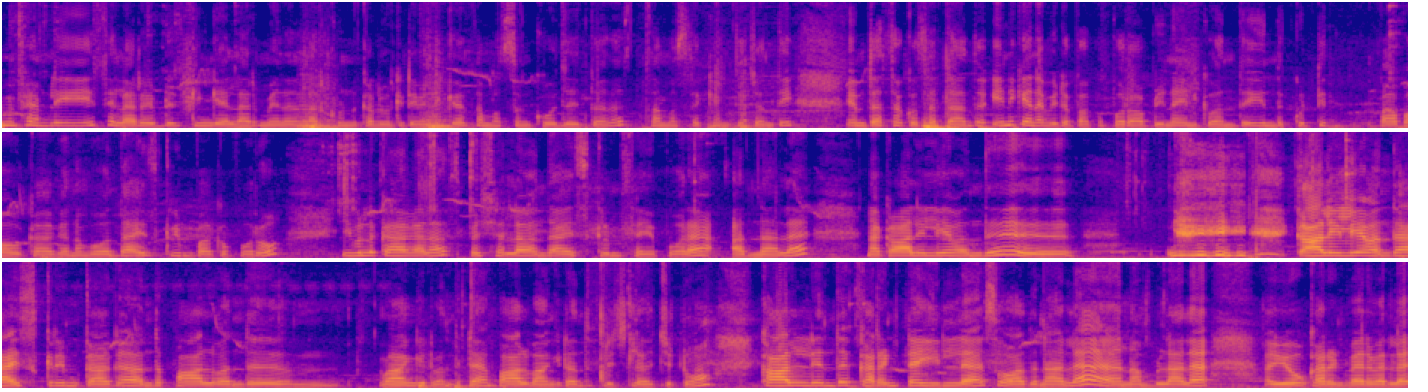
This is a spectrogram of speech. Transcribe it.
ಮೈ ಫ್ಯಾಮಿಲೀಸ್ ಎಲ್ಲರೂ எப்படி இருக்கீங்க? எல்லாருமே நல்லா இருக்கும்னு கடவுள்கிட்ட வேண்டிக்கிறேன். சமசங்கும் ஜெயித்தது. சமசக்கு எம்தி ஜந்தி. எம்தா சக்கு சத்தா வந்து இன்றைக்கி என்ன வீடியோ பார்க்க போகிறோம் அப்படின்னா இன்றைக்கி வந்து இந்த குட்டி பாப்பாவுக்காக நம்ம வந்து ஐஸ்கிரீம் பார்க்க போகிறோம் இவளுக்காக தான் ஸ்பெஷலாக வந்து ஐஸ்கிரீம் செய்ய போகிறேன் அதனால் நான் காலையிலேயே வந்து காலையிலேயே வந்து ஐஸ்கிரீம்காக வந்து பால் வந்து வாங்கிட்டு வந்துட்டேன். பால் வாங்கிட்டு வந்து ஃப்ரிட்ஜில் வச்சுட்டோம். காலிலேருந்து கரண்ட்டே இல்லை. ஸோ அதனால் நம்மளால் ஐயோ கரண்ட் வேறு வரல.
